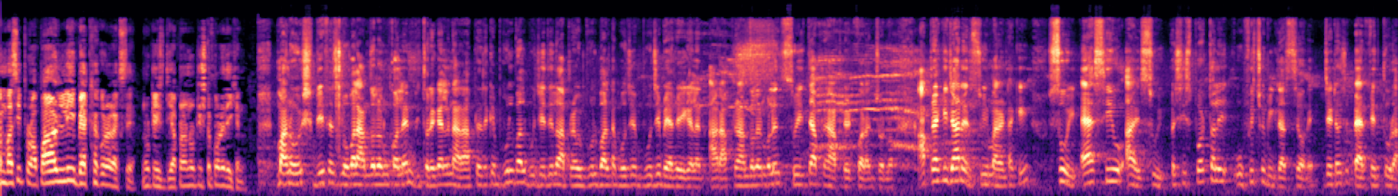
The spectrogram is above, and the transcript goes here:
এম্বাসি প্রপারলি ব্যাখ্যা করে রাখছে নোটিশ দিয়ে। আপনারা নোটিশটা করে দেখেন। মানুষ বিএফএস গ্লোবাল আন্দোলন করলেন, ভিতরে গেলেন আর আপনাদেরকে ভুলভাল বুঝিয়ে দিল, আপনারা ভুলভালটা বুঝে বুঝে বের হয়ে গেলেন। আর আপনি আন্দোলন বলেন সুইতে আপনি আপডেট করার জন্য। আপনারা কি জানেন সুই মানেটা কি? সুই এস ইউ আই সুই। বেশি স্পোর্টালি অফিসিও মিগ্রাসিওনে যেটা হচ্ছে প্যারফেতুরা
